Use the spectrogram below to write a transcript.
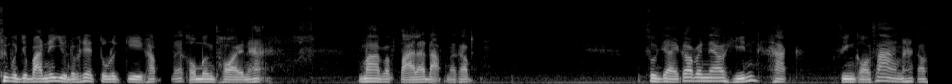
ซึ่งปัจจุบันนี้อยู่ในประเทศตุรกีครับและของเมืองทอยนะฮะมาแบบตายระดับนะครับ ส่วนใหญ่ก็เป็นแนวหินหักสิ่งก่อสร้างนะครับ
